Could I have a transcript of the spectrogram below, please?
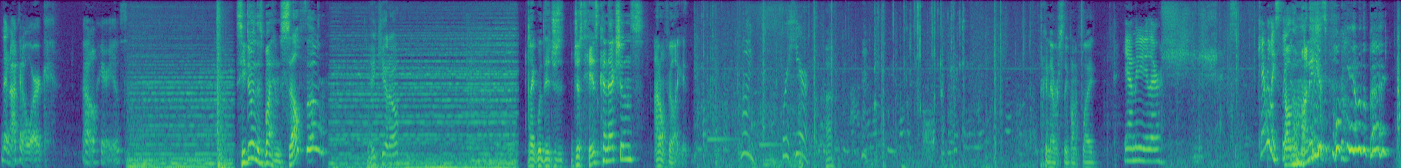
they're not gonna work. Oh, here he is. Is he doing this by himself though? Hey, kiddo. Like with just just his connections? I don't feel like it. Come on, we're here. I could never sleep on a flight. Yeah, me neither. Can't really sleep. Oh, the money is falling out of the bag.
